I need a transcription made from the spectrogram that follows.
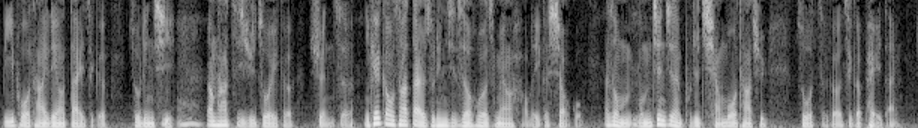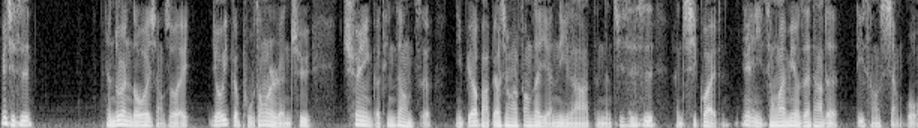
逼迫他一定要戴这个。助听器，让他自己去做一个选择。你可以告诉他，戴了助听器之后会有什么样好的一个效果。但是我们我们渐渐的不去强迫他去做这个这个佩戴，因为其实很多人都会想说，哎，由一个普通的人去劝一个听障者，你不要把标签化放在眼里啦，等等，其实是很奇怪的，因为你从来没有在他的。立场想过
